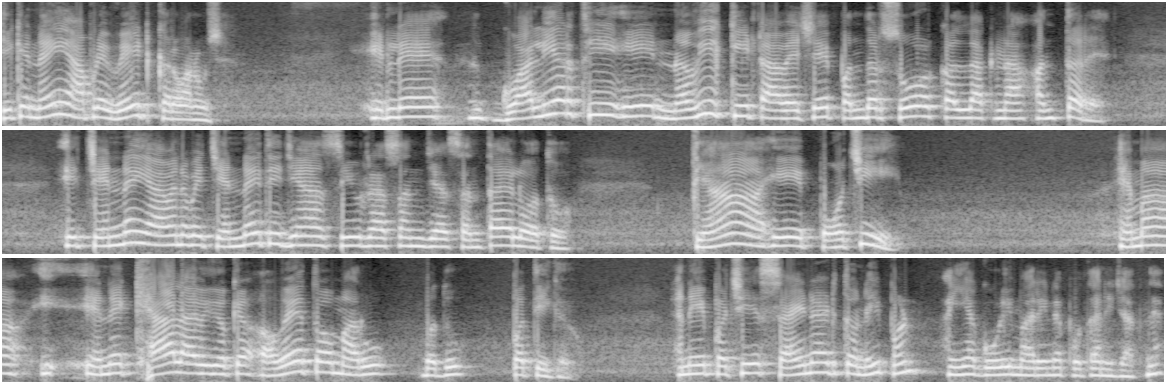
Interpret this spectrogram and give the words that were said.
એ કે નહીં, આપણે વેઇટ કરવાનું છે. એટલે ગ્વાલિયરથી એ નવી કીટ આવે છે પંદર સોળ કલાકના અંતરે. એ ચેન્નઈ આવે ને ભાઈ ચેન્નઈથી જ્યાં શિવરાસન જ્યાં સંતાયેલો હતો, ત્યાં એ પહોંચી. એમાં એને ખ્યાલ આવી ગયો કે હવે તો મારું બધું પતી ગયું. અને એ પછી એ સાયનાઇડ તો નહીં, પણ અહીંયા ગોળી મારીને પોતાની જાતને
